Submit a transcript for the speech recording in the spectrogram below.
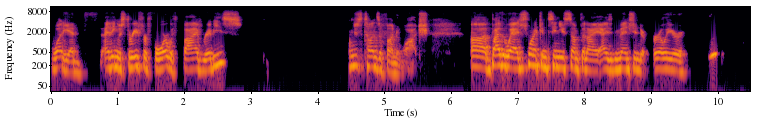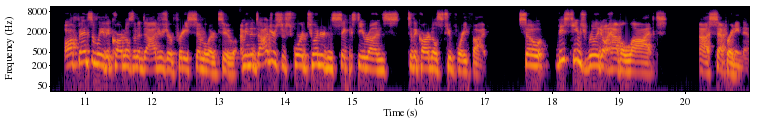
What he had, I think, it was three for four with five ribbies. And just tons of fun to watch. Uh, by the way, I just want to continue something I, I mentioned earlier offensively, the Cardinals and the Dodgers are pretty similar too. I mean, the Dodgers have scored 260 runs to the Cardinals 245. So these teams really don't have a lot uh, separating them.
